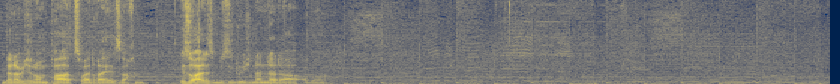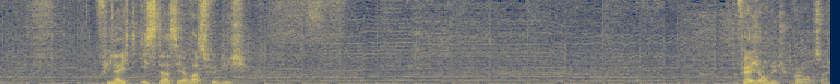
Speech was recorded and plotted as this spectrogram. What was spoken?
Und dann habe ich noch ein paar, zwei, drei Sachen. Ist so alles ein bisschen durcheinander da, aber. Vielleicht ist das ja was für dich. Vielleicht auch nicht, kann auch sein.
